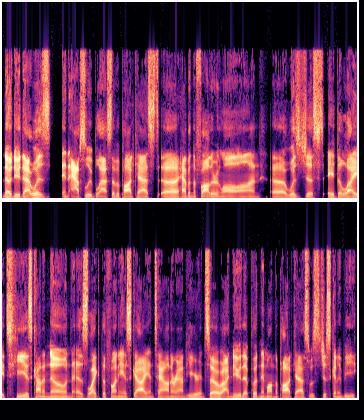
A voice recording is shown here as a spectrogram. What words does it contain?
No, dude, that was an absolute blast of a podcast. Uh, having the father-in-law on uh, was just a delight. He is kind of known as like the funniest guy in town around here, and so I knew that putting him on the podcast was just going to be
